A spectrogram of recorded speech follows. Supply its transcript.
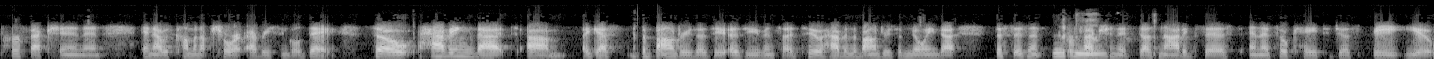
perfection and and I was coming up short every single day. So having that, um, I guess, the boundaries, as you as you even said too, having the boundaries of knowing that this isn't mm-hmm. perfection, it does not exist, and it's okay to just be you.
